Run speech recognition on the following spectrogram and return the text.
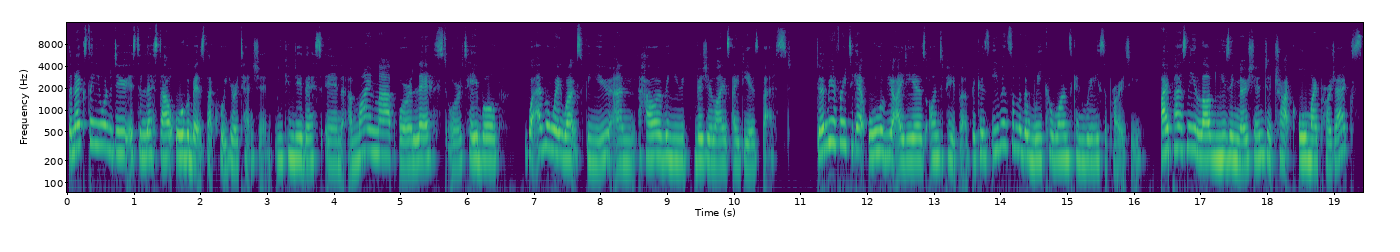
The next thing you want to do is to list out all the bits that caught your attention. You can do this in a mind map or a list or a table, whatever way works for you and however you visualize ideas best. Don't be afraid to get all of your ideas onto paper because even some of the weaker ones can really surprise you. I personally love using Notion to track all my projects.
